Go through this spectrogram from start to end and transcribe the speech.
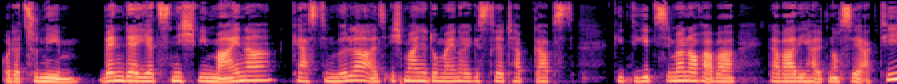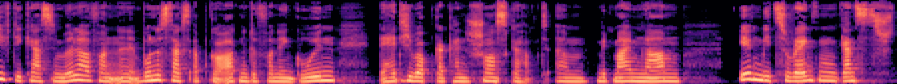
oder zu nehmen. Wenn der jetzt nicht wie meiner, Kerstin Müller, als ich meine Domain registriert habe, gab's gibt, die gibt's immer noch, aber da war die halt noch sehr aktiv. Die Kerstin Müller von äh, Bundestagsabgeordnete von den Grünen, da hätte ich überhaupt gar keine Chance gehabt, ähm, mit meinem Namen irgendwie zu ranken, ganz,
